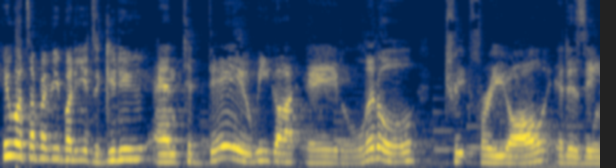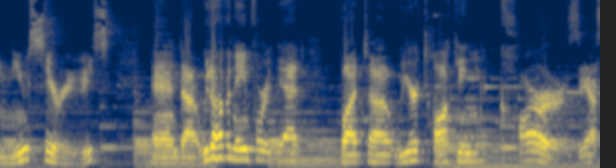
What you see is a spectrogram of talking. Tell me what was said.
Hey, what's up everybody? It's Guddu, and today we got a little treat for you all. It is a new series, and uh, we don't have a name for it yet, but uh, we are talking cars. Yes,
